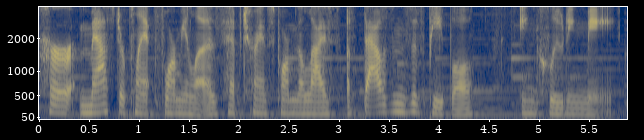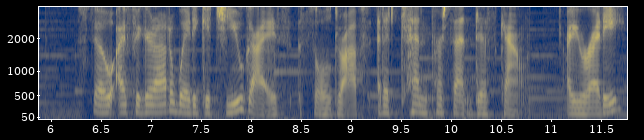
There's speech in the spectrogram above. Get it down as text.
Her master plant formulas have transformed the lives of thousands of people, including me. So I figured out a way to get you guys Soul Drops at a 10% discount. Are you ready?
